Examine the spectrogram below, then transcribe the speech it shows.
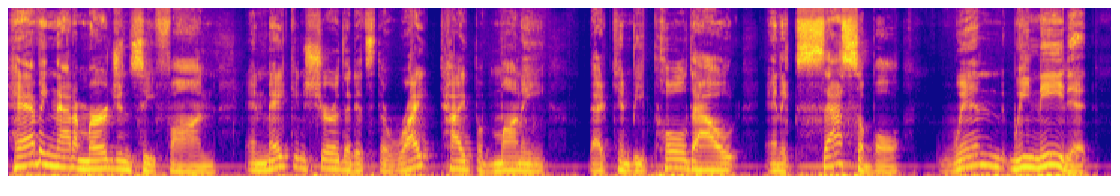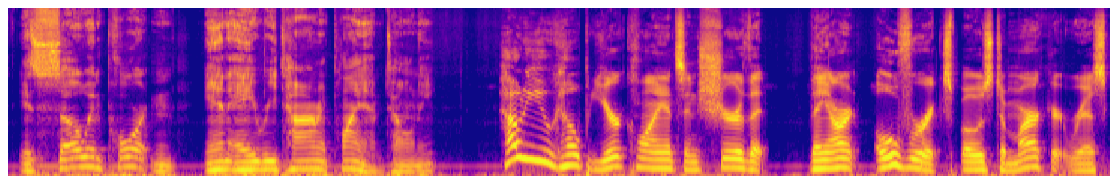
having that emergency fund and making sure that it's the right type of money that can be pulled out and accessible when we need it is so important in a retirement plan, Tony. How do you help your clients ensure that they aren't overexposed to market risk,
